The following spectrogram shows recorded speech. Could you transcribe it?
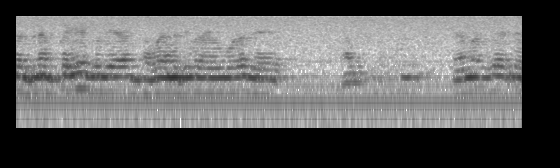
તંત્રને કહીએ કે ભગવાન નથી પણ એવું બોલે છે એમ કહે છે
